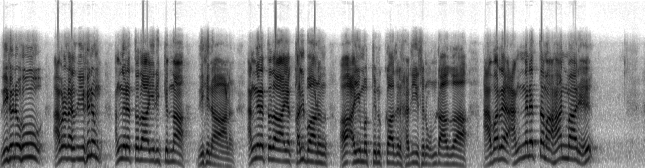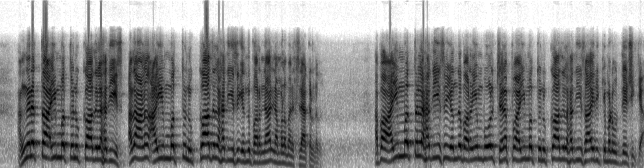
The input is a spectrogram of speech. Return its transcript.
ദിഹ്നുഹു അവരുടെ ദിഹ്നും അങ്ങനത്തതായിരിക്കുന്ന ദിഹിനാണ്. അങ്ങനത്തതായ കൽബാണ് ആ അയിമത്തുനുക്കാതിൽ ഹദീസിന് ഉണ്ടാകുക. അവരെ അങ്ങനത്തെ മഹാന്മാർ അങ്ങനത്തെ അയിമത്ത് നുക്കാദിൽ ഹദീസ് അതാണ് അയിമത്ത് നുക്കാദിൽ ഹദീസ് എന്ന് പറഞ്ഞാൽ നമ്മൾ മനസ്സിലാക്കേണ്ടത്. അപ്പോൾ അയിമത്തുൽ ഹദീസ് എന്ന് പറയുമ്പോൾ ചിലപ്പോൾ അയിമത്ത് നുക്കാദിൽ ഹദീസ് ആയിരിക്കും ഇവിടെ ഉദ്ദേശിക്കുക.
